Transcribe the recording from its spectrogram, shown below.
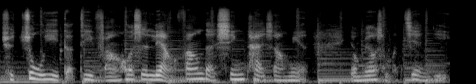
去注意的地方，或是两方的心态上面有没有什么建议？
